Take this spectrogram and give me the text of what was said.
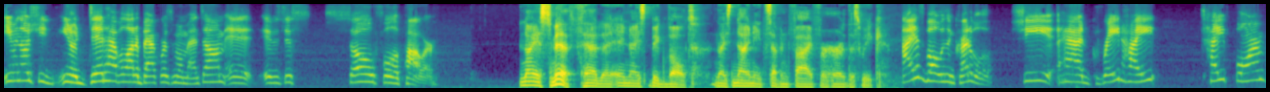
even though she, you know, did have a lot of backwards momentum, it it was just so full of power. Nia Smith had a, a nice big vault, nice nine eight seven five for her this week. Nia's vault was incredible. She had great height, tight form.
